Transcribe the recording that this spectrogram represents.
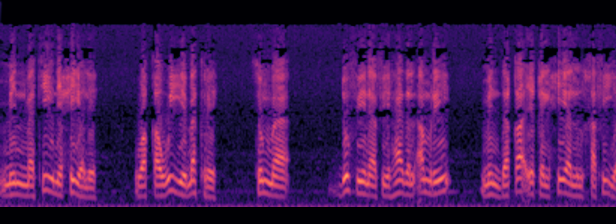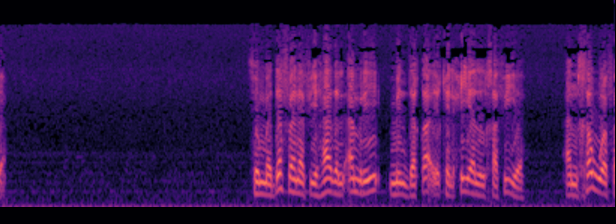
من متين حيله وقوي مكره. ثم دفن في هذا الأمر من دقائق الحيل الخفية. ثم دفن في هذا الأمر من دقائق الحيل الخفية. أن خوف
